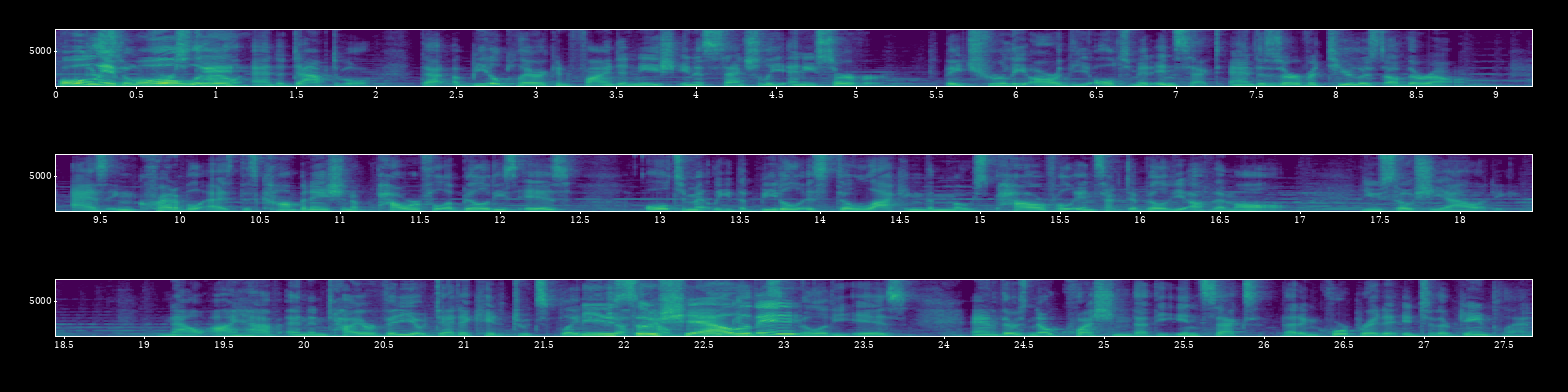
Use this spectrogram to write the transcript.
Holy They're so moly. versatile and adaptable that a beetle player can find a niche in essentially any server. They truly are the ultimate insect and deserve a tier list of their own. As incredible as this combination of powerful abilities is, ultimately the beetle is still lacking the most powerful insect ability of them all, eusociality. Now, I have an entire video dedicated to explaining just how broken this ability is, and there's no question that the insects that incorporate it into their game plan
